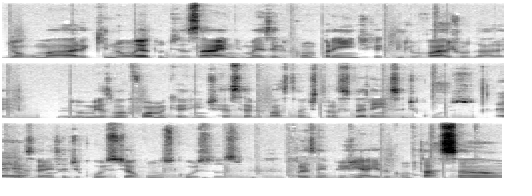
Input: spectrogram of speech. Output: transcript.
de alguma área que não é do design, mas ele compreende que aquilo vai ajudar a ele. Uhum. Da mesma forma que a gente recebe bastante transferência de curso. É. Transferência de curso de alguns cursos, por exemplo, engenharia da computação,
